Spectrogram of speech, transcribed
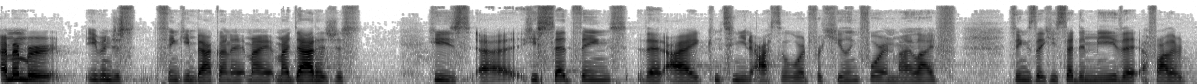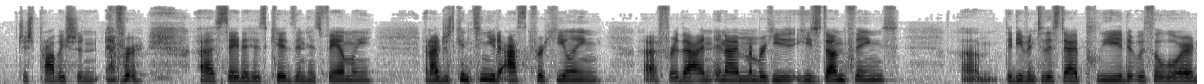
I remember even just thinking back on it, my, my dad has just He's, uh, he said things that I continue to ask the Lord for healing for in my life, things that he said to me that a father just probably shouldn't ever uh, say to his kids and his family. And I've just continue to ask for healing uh, for that. And, and, I remember he, he's done things um, that even to this day I plead with the Lord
